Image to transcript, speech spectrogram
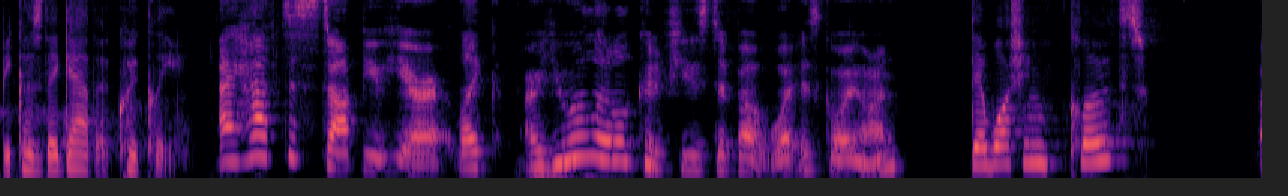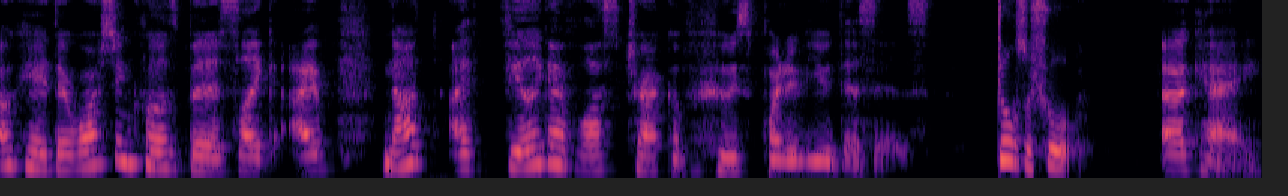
because they gather quickly. I have to stop you here. Like, are you a little confused about what is going on? They're washing clothes? okay, they're washing clothes, but it's like I've not. I feel like I've lost track of whose point of view this is. 周子树 Okay,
